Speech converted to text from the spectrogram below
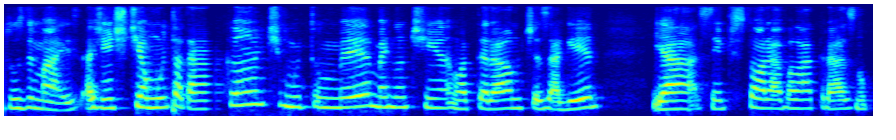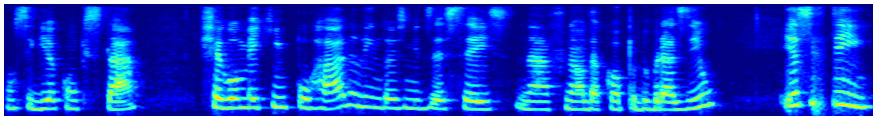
dos demais. A gente tinha muito atacante, muito meio, mas não tinha lateral, não tinha zagueiro, e a, sempre estourava lá atrás, não conseguia conquistar. Chegou meio que empurrada ali em 2016, na final da Copa do Brasil. E assim,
